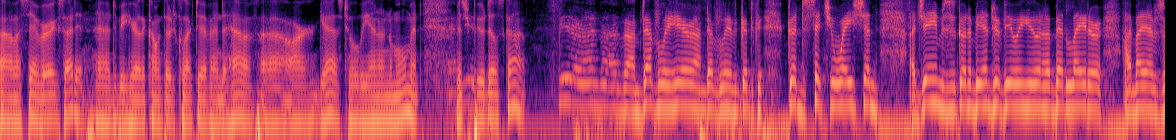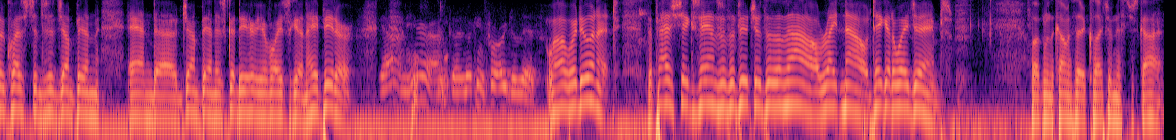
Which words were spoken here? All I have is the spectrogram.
Um, I say I'm very excited uh, to be here at the Common Thread Collective and to have uh, our guest, who will be in in a moment, Mr. Peter Dale Scott. Peter, I'm, I'm, I'm definitely here. I'm definitely in a good good situation. Uh, James is going to be interviewing you in a bit later. I might have some questions to jump in and uh, jump in. It's good to hear your voice again. Hey, Peter. Yeah, I'm here. I'm looking forward to this. Well, we're doing it. The past shakes hands with the future to the now, right now. Take it away, James. Welcome to the Common Thread Collective, Mr. Scott.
